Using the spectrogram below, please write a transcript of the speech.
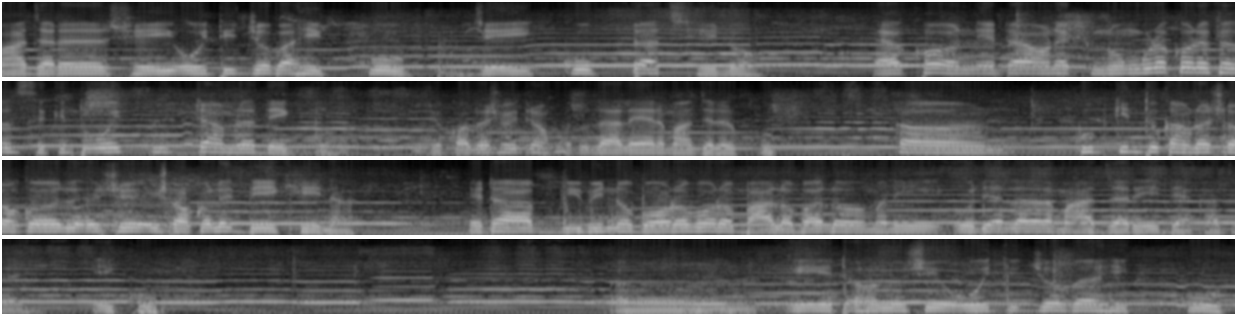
মাজারের সেই ঐতিহ্যবাহী কূপ যেই কূপটা ছিল। এখন এটা অনেক নোংরা করে ফেলছে কিন্তু ওই কূপটা আমরা দেখব। যে কত শহীদ রহমতুল্লাহ আলাইয়ের মাজারের কূপ। কারণ কূপ কিন্তু আমরা সকল সকলে দেখি না। এটা বিভিন্ন বড় বড় ভালো ভালো মানে অলিয়ালার মাজারেই দেখা যায় এই কূপ। এটা হলো সেই ঐতিহ্যবাহী কূপ।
